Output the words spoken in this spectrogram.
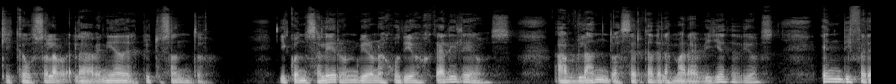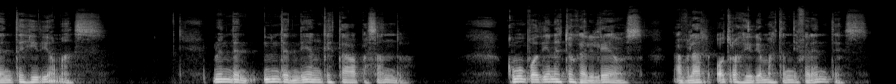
que causó la, venida del Espíritu Santo. Y cuando salieron vieron a judíos galileos hablando acerca de las maravillas de Dios en diferentes idiomas. No, no entendían qué estaba pasando. ¿Cómo podían estos galileos hablar otros idiomas tan diferentes?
